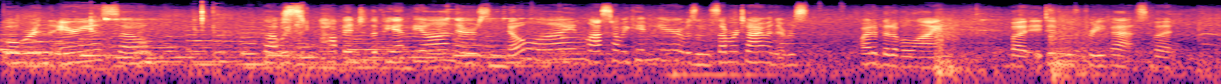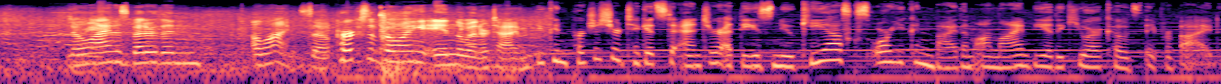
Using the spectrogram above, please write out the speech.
Well, we're in the area, so thought we'd pop into the Pantheon. There's no line. Last time we came here, it was in the summertime, and there was quite a bit of a line, but it did move pretty fast. But no line is better than line. So perks of going in the wintertime. You can purchase your tickets to enter at these new kiosks, or you can buy them online via the QR codes they provide.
